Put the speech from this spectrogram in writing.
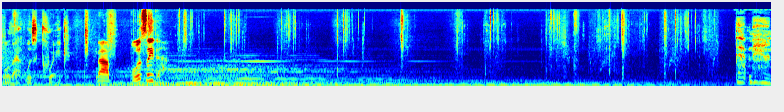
Well, that was quick. Ha, bu hızlıydı. That man.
